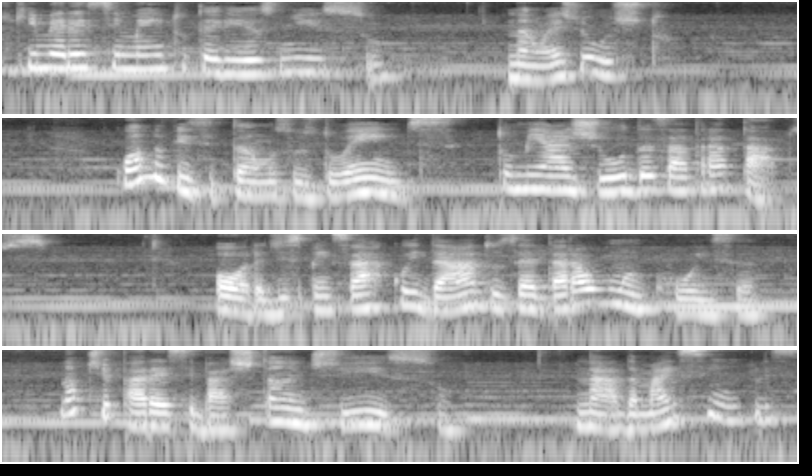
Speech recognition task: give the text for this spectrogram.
Que merecimento terias nisso? Não é justo. Quando visitamos os doentes, tu me ajudas a tratá-los. Ora, dispensar cuidados é dar alguma coisa. Não te parece bastante isso? Nada mais simples.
